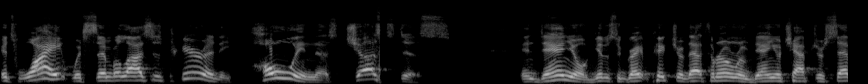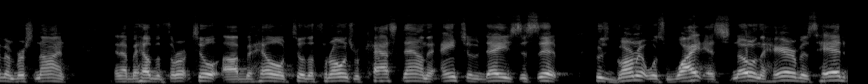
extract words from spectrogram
It's white, which symbolizes purity, holiness, justice. And Daniel gives us a great picture of that throne room. Daniel chapter 7, verse 9. And I beheld the throne till I beheld till the thrones were cast down, the ancient of days to sit, whose garment was white as snow, and the hair of his head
